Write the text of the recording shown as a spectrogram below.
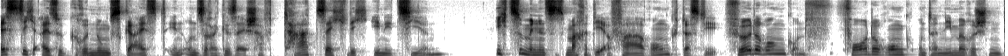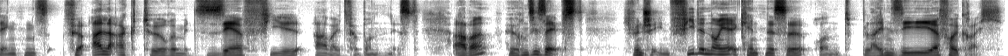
Lässt sich also Gründungsgeist in unserer Gesellschaft tatsächlich initiieren? Ich zumindest mache die Erfahrung, dass die Förderung und Forderung unternehmerischen Denkens für alle Akteure mit sehr viel Arbeit verbunden ist. Aber hören Sie selbst. Ich wünsche Ihnen viele neue Erkenntnisse und bleiben Sie erfolgreich.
